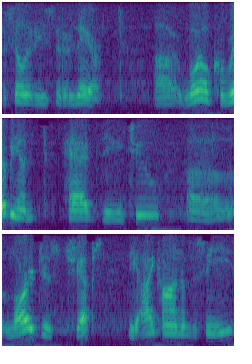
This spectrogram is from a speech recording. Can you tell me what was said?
facilities that are there. Uh, Royal Caribbean had the two uh, largest ships, the Icon of the Seas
